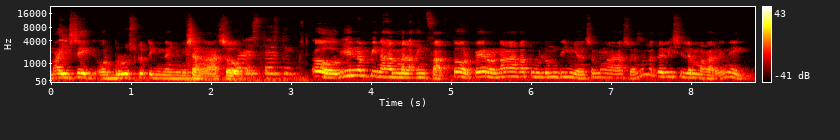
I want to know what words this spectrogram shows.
maisig or brusko tingnan yung isang aso. For aesthetics. Oo, yun ang pinakamalaking factor. Pero nakakatulong din yun sa mga aso na madali silang makarinig.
